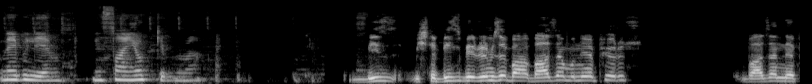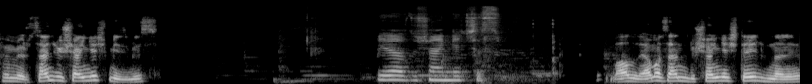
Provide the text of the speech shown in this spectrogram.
ne bileyim insan yok gibi mi? Biz işte biz birbirimize ba- bazen bunu yapıyoruz. Bazen de yapamıyoruz. Sence üşengeç miyiz biz? Biraz düşengeçiz. Vallahi ama sen üşengeç değildin hani.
